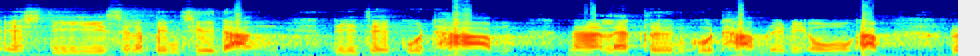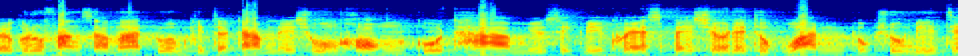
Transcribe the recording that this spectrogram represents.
7 HD ศิลปินชื่อดัง DJ Good Time นะและคลื่น Good Time Radio ครับ โดยคุณผู้ฟังสามารถร่วมกิจกรรมในช่วงของ Good Time Music Request Special ได้ทุกวัน ทุกช่วงดีเจ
